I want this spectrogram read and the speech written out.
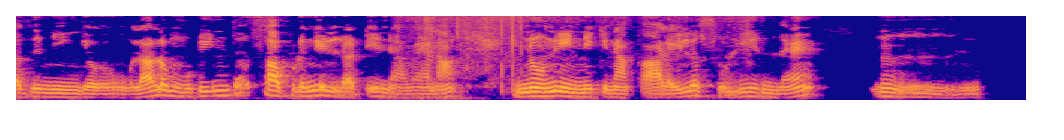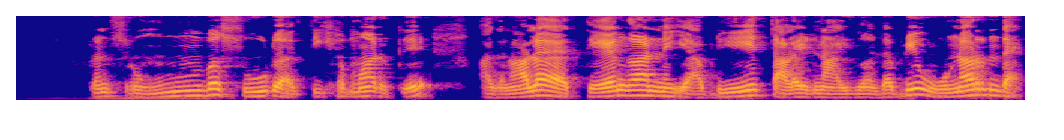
அது நீங்கள் உங்களால் முடிந்தால் சாப்பிடுங்க. இல்லாட்டி நான் வேணாம். இன்னொன்று இன்றைக்கி நான் காலையில் சொல்லியிருந்தேன். ஃப்ரெண்ட்ஸ் ரொம்ப சூடு அதிகமாக இருக்குது அதனால் தேங்காய் எண்ணெயை அப்படியே தலை நான் இது அப்படியே உணர்ந்தேன்.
